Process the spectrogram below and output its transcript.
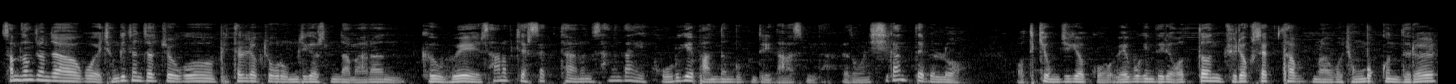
삼성전자하고 전기전자 쪽은 비탄력 쪽으로 움직였습니다만은 그 외에 산업재 섹터는 상당히 고르게 반등 부분들이 나왔습니다. 그래서 오늘 시간대별로 어떻게 움직였고 외국인들이 어떤 주력 섹터 부분하고 종목군들을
